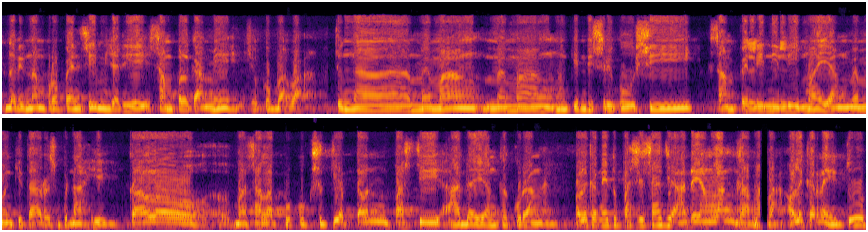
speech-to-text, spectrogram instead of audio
dari enam provinsi menjadi sampel kami cukup Bapak. Dengan memang memang mungkin distribusi sampai lini lima yang memang kita harus benahi. Kalau masalah pupuk setiap tahun pasti ada yang kekurangan. Oleh karena itu pasti saja ada yang langka Pak. Oleh karena itu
